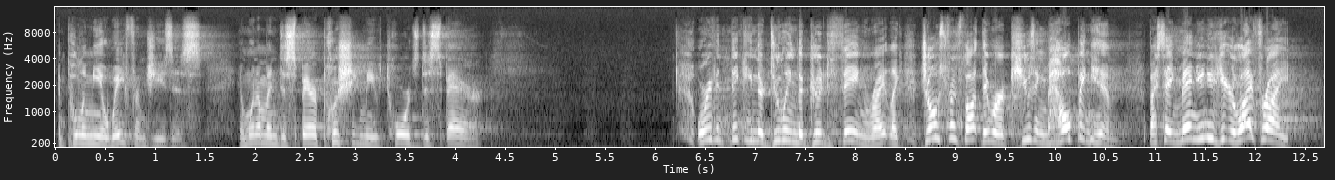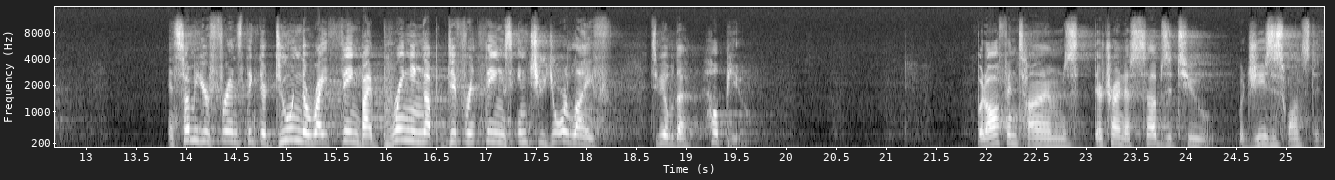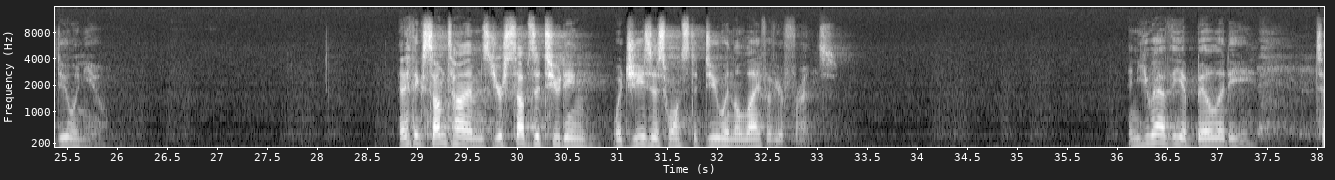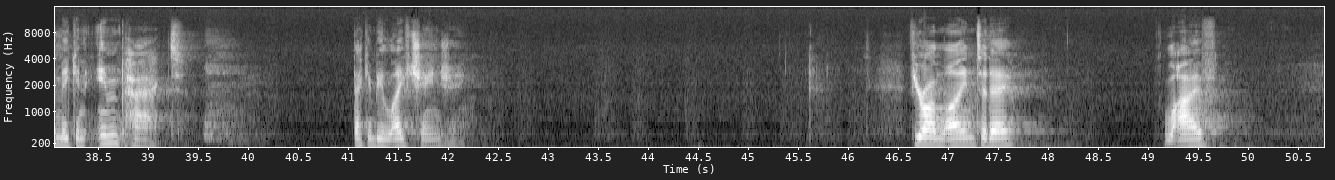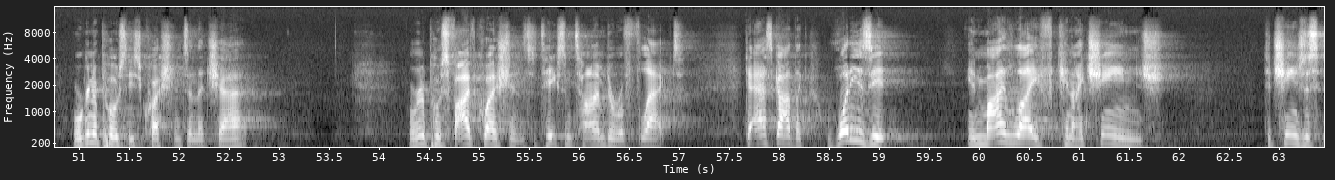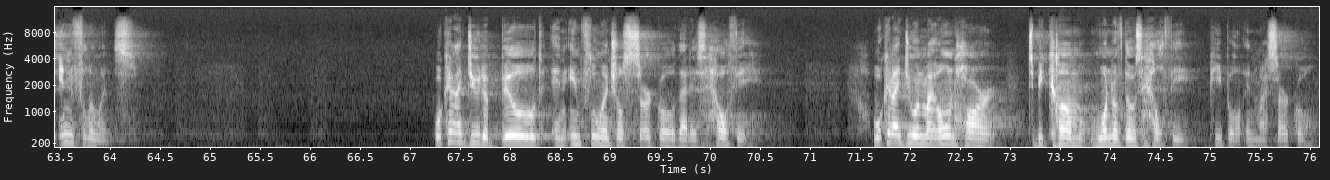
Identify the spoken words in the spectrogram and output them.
and pulling me away from Jesus? And when I'm in despair, pushing me towards despair. Or even thinking they're doing the good thing, right? Like Job's friends thought they were accusing him, helping him by saying, Man, you need to get your life right. And some of your friends think they're doing the right thing by bringing up different things into your life to be able to help you. But oftentimes, they're trying to substitute what Jesus wants to do in you. And I think sometimes you're substituting what Jesus wants to do in the life of your friends. And you have the ability to make an impact that can be life changing. If you're online today, live, we're going to post these questions in the chat. We're going to post five questions to take some time to reflect, to ask God, like, what is it in my life can I change to change this influence? What can I do to build an influential circle that is healthy? What can I do in my own heart to become one of those healthy people in my circle?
